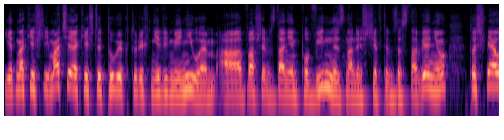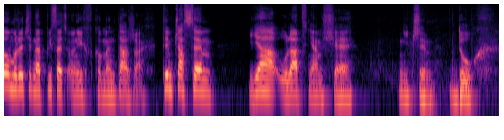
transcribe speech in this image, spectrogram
Jednak jeśli macie jakieś tytuły, których nie wymieniłem, a waszym zdaniem powinny znaleźć się w tym zestawieniu, to śmiało możecie napisać o nich w komentarzach. Tymczasem ja ulatniam się niczym duch.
